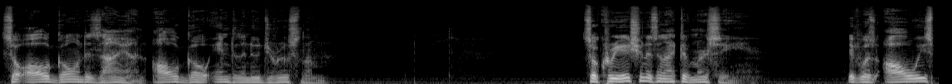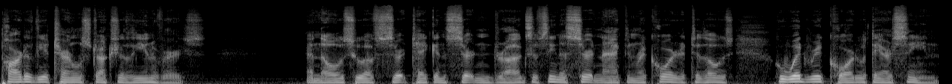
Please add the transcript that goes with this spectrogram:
So all go into Zion, all go into the New Jerusalem. So creation is an act of mercy. It was always part of the eternal structure of the universe. And those who have cert- taken certain drugs have seen a certain act and recorded it to those who would record what they are seeing.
